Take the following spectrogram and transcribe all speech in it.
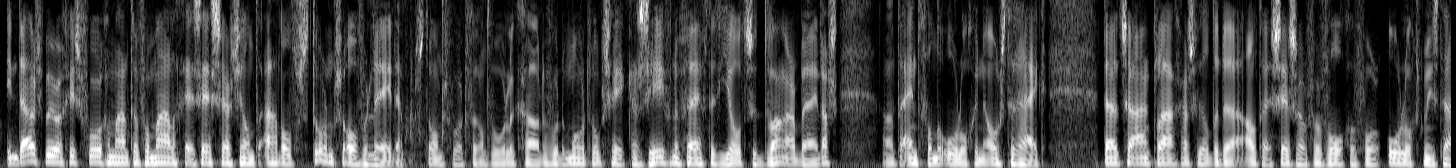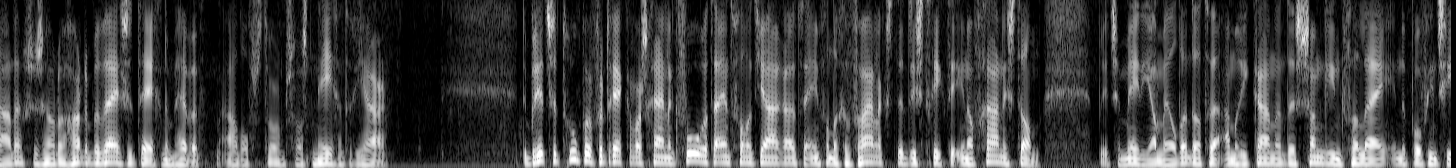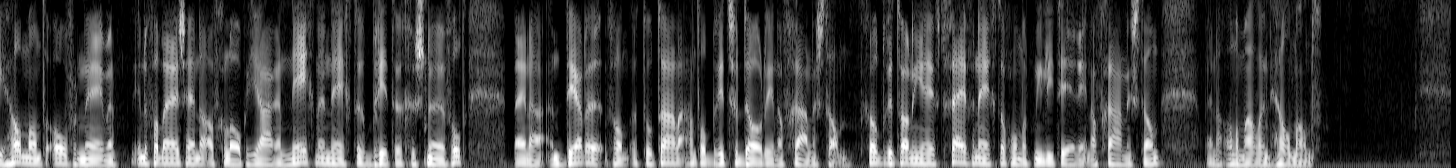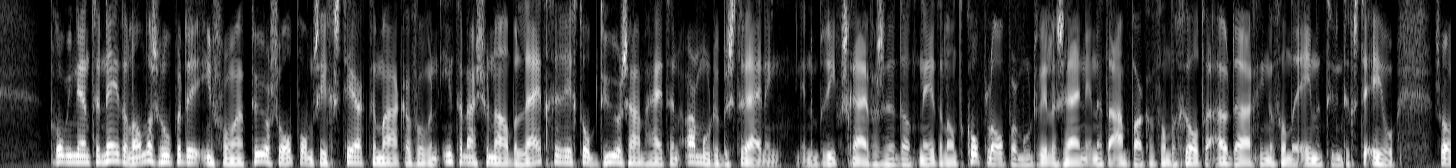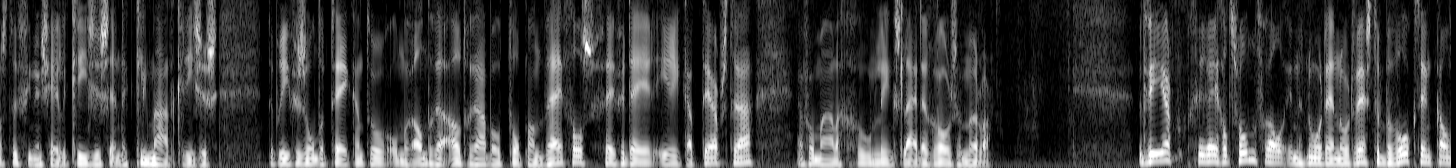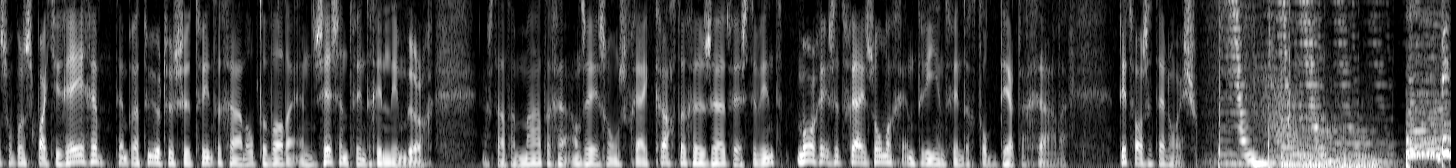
In Duisburg is vorige maand de voormalige SS-sergeant Adolf Storms overleden. Storms wordt verantwoordelijk gehouden voor de moord op zeker 57 Joodse dwangarbeiders aan het eind van de oorlog in Oostenrijk. Duitse aanklagers wilden de oud-SS'er vervolgen voor oorlogsmisdaden. Ze zouden harde bewijzen tegen hem hebben. Adolf Storms was 90 jaar. De Britse troepen vertrekken waarschijnlijk voor het eind van het jaar uit een van de gevaarlijkste districten in Afghanistan. Britse media melden dat de Amerikanen de Sangin-vallei in de provincie Helmand overnemen. In de vallei zijn de afgelopen jaren 99 Britten gesneuveld. Bijna een derde van het totale aantal Britse doden in Afghanistan. Groot-Brittannië heeft 9500 militairen in Afghanistan, bijna allemaal in Helmand. Prominente Nederlanders roepen de informateurs op om zich sterk te maken voor een internationaal beleid gericht op duurzaamheid en armoedebestrijding. In een brief schrijven ze dat Nederland koploper moet willen zijn in het aanpakken van de grote uitdagingen van de 21ste eeuw, zoals de financiële crisis en de klimaatcrisis. De brief is ondertekend door onder andere oud-Rabo-topman Wijfels, VVD'er Erika Terpstra en voormalig GroenLinks-leider Roze het weer, geregeld zon, vooral in het noorden en noordwesten bewolkt en kans op een spatje regen. Temperatuur tussen 20 graden op de Wadden en 26 in Limburg. Er staat een matige, aan zee soms vrij krachtige zuidwestenwind. Morgen is het vrij zonnig en 23 tot 30 graden. Dit was het NOS.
